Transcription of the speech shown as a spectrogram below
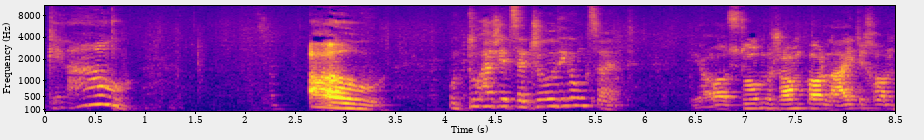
Genau. Oh. Und du hast jetzt Entschuldigung gesagt. Ja, es tut mir schon ein paar leid, ich kann,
